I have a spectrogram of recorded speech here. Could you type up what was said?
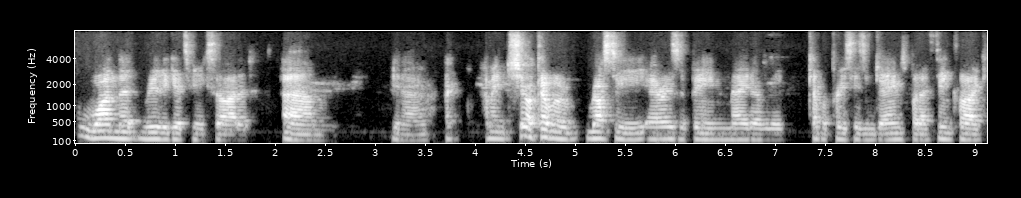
one that really gets me excited. Um, you know, I, mean, sure, a couple of rusty errors have been made over the couple of preseason games, but I think like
